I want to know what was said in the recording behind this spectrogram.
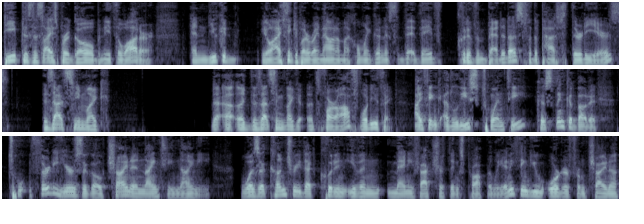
deep does this iceberg go beneath the water? And you could, you know, I think about it right now and I'm like, oh my goodness, they, they've could have embedded us for the past 30 years. Does that seem like, uh, like, does that seem like it's far off? What do you think? I think at least 20, because think about it. 30 years ago, China in 1990 was a country that couldn't even manufacture things properly. Anything you ordered from China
